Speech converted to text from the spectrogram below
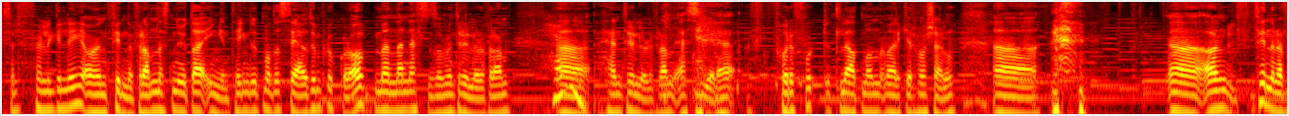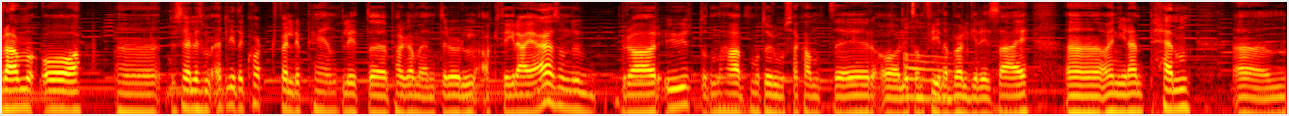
Selvfølgelig. Og hun finner fram nesten ut av ingenting. Du på en måte ser at hun plukker det opp, men det er nesten som hun tryller det fram. Hen. Uh, hen tryller det fram. Jeg sier det for fort til at man merker forskjellen. Uh, uh, hun finner det fram, og uh, du ser liksom et lite kort, veldig pent lite pergamentrullaktig greie som du drar ut, og den har på en måte rosa kanter og litt sånn fine bølger i seg. Uh, og hun gir deg en penn. Um,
